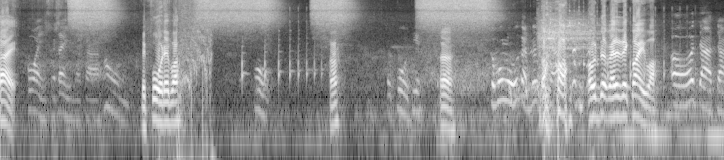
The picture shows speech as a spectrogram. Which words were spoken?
ได้ก้อยก็ได้นะคะเฮ้า ไปโป้ได้ปะโอ้ฮะตะโก้ที่เออก็บ่รู้กันเรื่องเอาไปได้ก้อยบ่เออจ้าจ้า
